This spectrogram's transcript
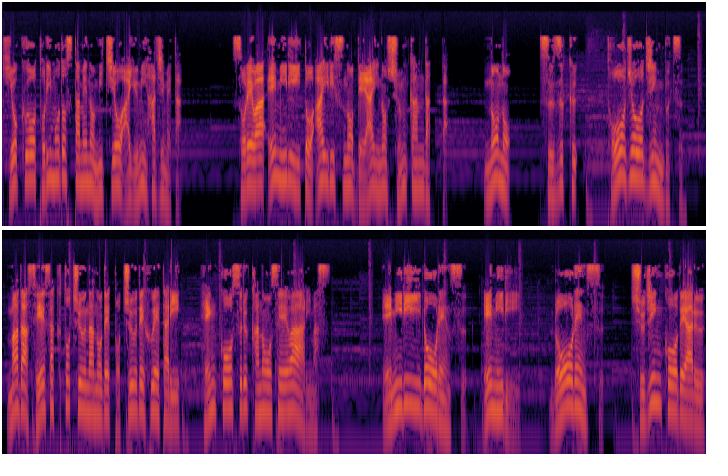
記憶を取り戻すための道を歩み始めた。それはエミリーとアイリスの出会いの瞬間だった。のの、続く。登場人物。まだ制作途中なので途中で増えたり、変更する可能性はあります。エミリー・ローレンス、エミリー、ローレンス、主人公である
